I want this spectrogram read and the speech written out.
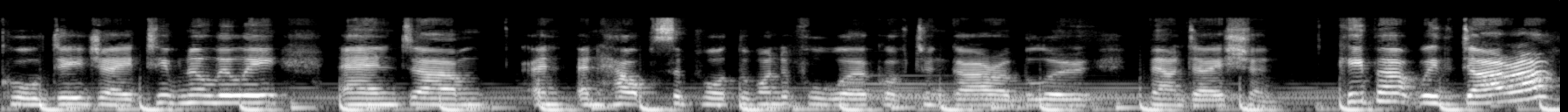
called DJ Tivna Lily and um, and, and help support the wonderful work of Tangara Blue Foundation. Keep up with Dara,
